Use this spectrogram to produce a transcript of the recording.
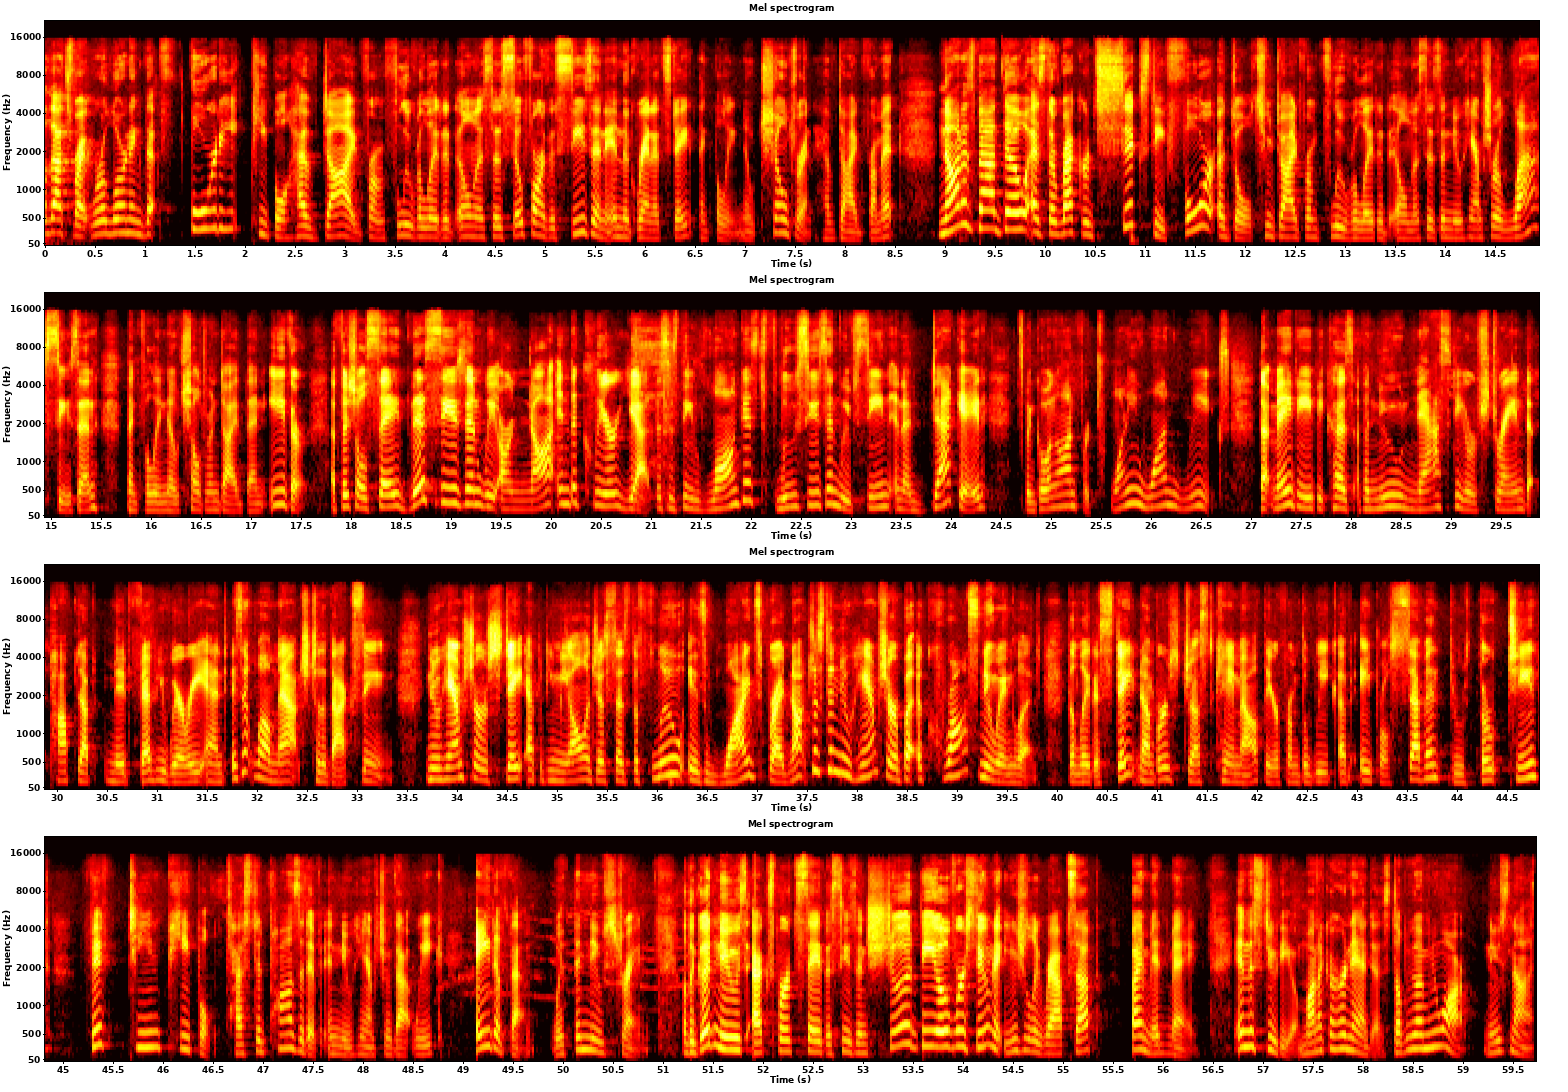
Oh, that's right. We're learning that 40 people have died from flu related illnesses so far this season in the Granite State. Thankfully, no children have died from it. Not as bad, though, as the record 64 adults who died from flu related illnesses in New Hampshire last season. Thankfully, no children died then either. Officials say this season we are not in the clear yet. This is the longest flu season we've seen in a decade. It's been going on for 21 weeks. That may be because of a new, nastier strain that popped up mid February and isn't well matched to the vaccine. New Hampshire state epidemiologist says the flu is widespread, not just in New Hampshire, but across New England. The latest state numbers just came out. They are from the week of April 7th through 13th. 15 people tested positive in New Hampshire that week eight of them with the new strain. Well, the good news experts say the season should be over soon. It usually wraps up by mid May. In the studio, Monica Hernandez, WMUR News 9.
